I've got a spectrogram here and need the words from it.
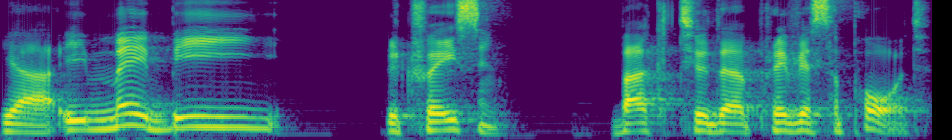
Yeah, it may be retracing back to the previous support,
